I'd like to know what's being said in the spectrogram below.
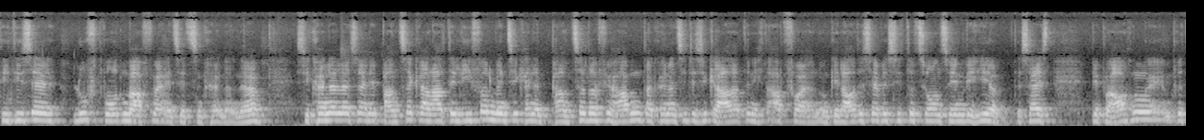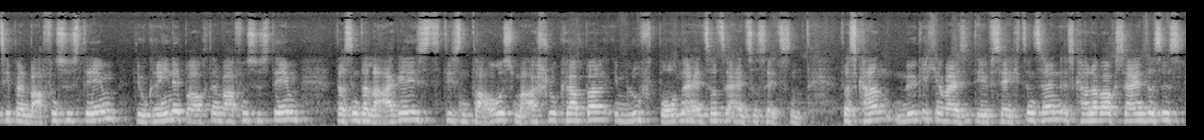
die diese Luftbodenwaffen einsetzen können. Ja. Sie können also eine Panzergranate liefern. Wenn Sie keinen Panzer dafür haben, dann können Sie diese Granate nicht abfeuern. Und genau dieselbe Situation sehen wir hier. Das heißt, wir brauchen im Prinzip ein Waffensystem. Die Ukraine braucht ein Waffensystem, das in der Lage ist, diesen Taurus-Marschflugkörper im Luftbodeneinsatz einzusetzen. Das kann möglicherweise die F-16 sein. Es kann aber auch sein, dass es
